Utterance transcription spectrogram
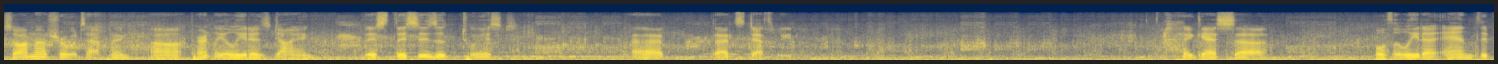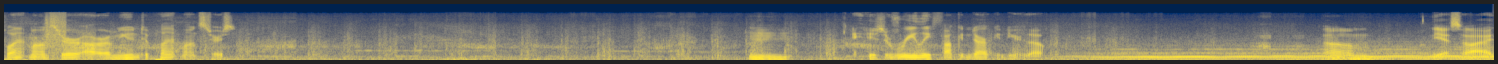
So I'm not sure what's happening. Uh, apparently Alita is dying. This this is a twist. Uh, that's Deathweed. I guess uh, both Alita and the plant monster are immune to plant monsters. Hmm. It is really fucking dark in here, though. Um, yeah, so I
